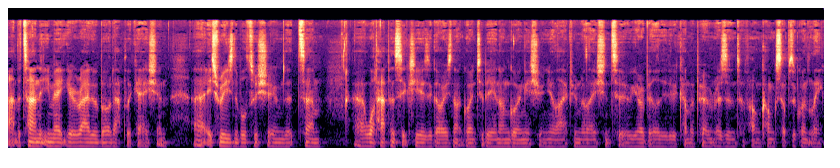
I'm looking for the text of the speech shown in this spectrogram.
at the time that you make your right of abode application, uh, it's reasonable to assume that um, what happened six years ago is not going to be an ongoing issue in your life in relation to your ability to become a permanent resident of Hong Kong subsequently.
